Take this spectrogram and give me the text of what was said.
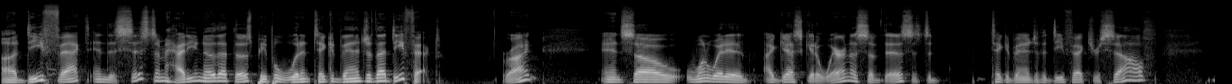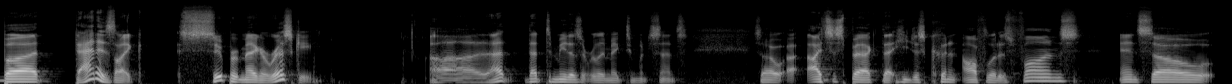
uh, defect in the system, how do you know that those people wouldn't take advantage of that defect? Right? And so, one way to, I guess, get awareness of this is to take advantage of the defect yourself. But that is like super mega risky. Uh, that that to me doesn't really make too much sense. So I suspect that he just couldn't offload his funds, and so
